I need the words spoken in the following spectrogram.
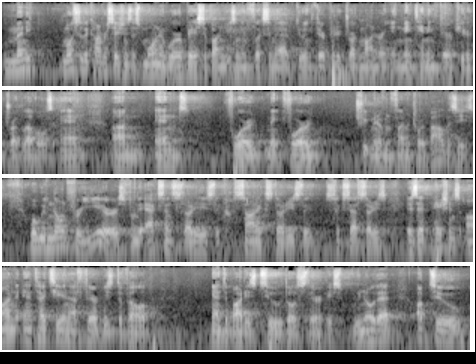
Many, most of the conversations this morning were based upon using infliximab, doing therapeutic drug monitoring, and maintaining therapeutic drug levels, and um, and for for treatment of inflammatory bowel disease. What we've known for years from the accent studies, the sonic studies, the success studies, is that patients on anti-TNF therapies develop antibodies to those therapies. We know that up to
